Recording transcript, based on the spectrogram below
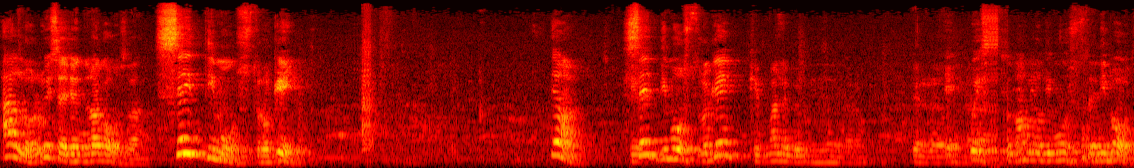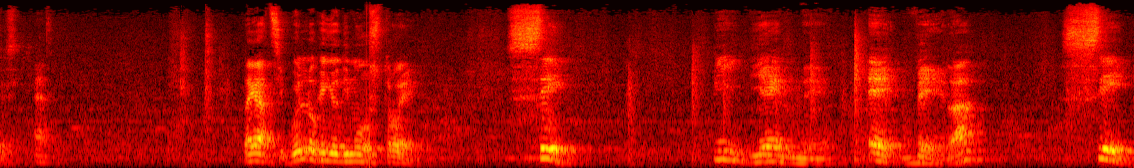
Allora, lui sta dicendo una cosa, se dimostro che... Andiamo che, se dimostro che... Che vale per un numero. Per e questo non lo dimostra in ipotesi. Eh. Ragazzi, quello che io dimostro è se P di n è vera, se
